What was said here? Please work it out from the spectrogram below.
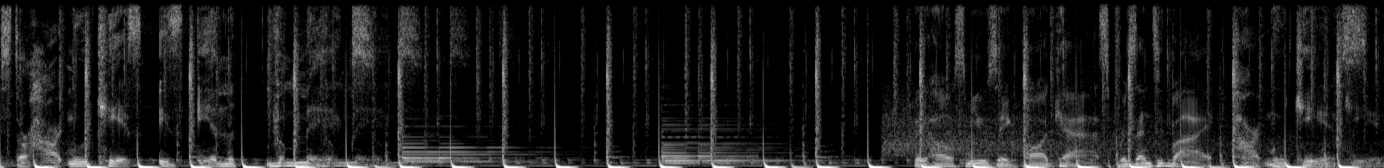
Mr. Heartmood Kiss is in the mix. The House Music Podcast presented by Heartmood Kiss.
